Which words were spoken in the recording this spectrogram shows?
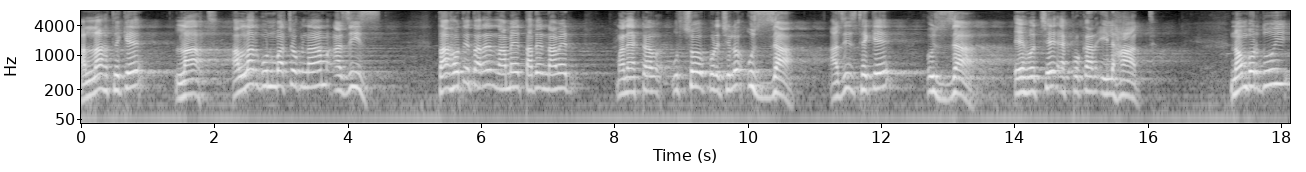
আল্লাহ থেকে লাত। আল্লাহর গুণবাচক নাম আজিজ। তা হতে তাদের নামে, তাদের নামের মানে একটা উৎস করেছিল উজ্জা। আজিজ থেকে উজ্জা। এ হচ্ছে এক প্রকার ইলহাদ। নম্বর দুই,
